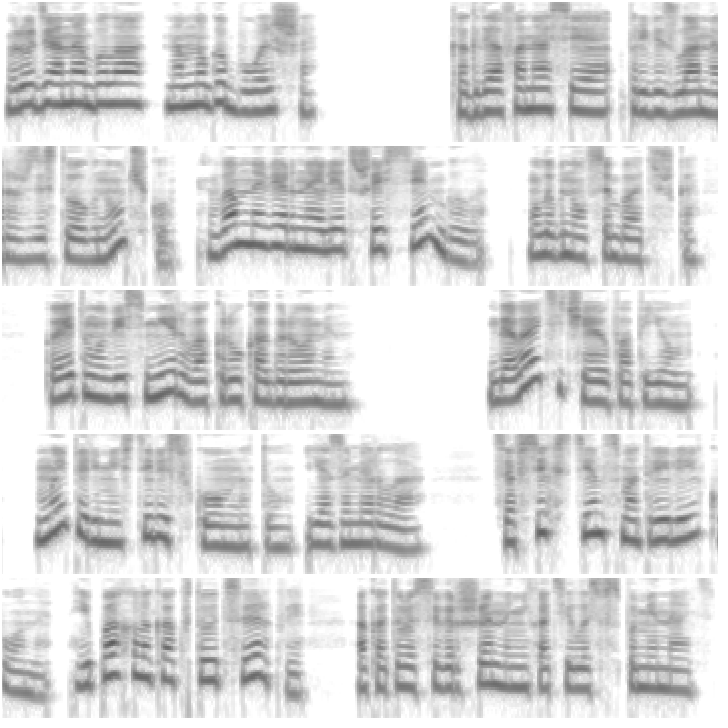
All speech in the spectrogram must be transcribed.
Вроде она была намного больше. Когда Афанасия привезла на Рождество внучку, вам, наверное, лет шесть-семь было, — улыбнулся батюшка, поэтому весь мир вокруг огромен. Давайте чаю попьем. Мы переместились в комнату, я замерла. Со всех стен смотрели иконы, и пахло, как в той церкви, о которой совершенно не хотелось вспоминать.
